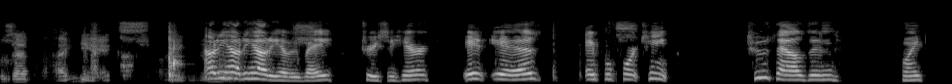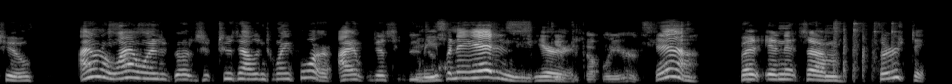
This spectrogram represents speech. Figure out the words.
Was that hi Nix? Howdy, howdy, howdy, everybody. Teresa here. It is April 14th, 2022. I don't know why I wanted to go to 2024. I'm just You leaping just ahead in years. a couple of years. Yeah. But, and it's um Thursday.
